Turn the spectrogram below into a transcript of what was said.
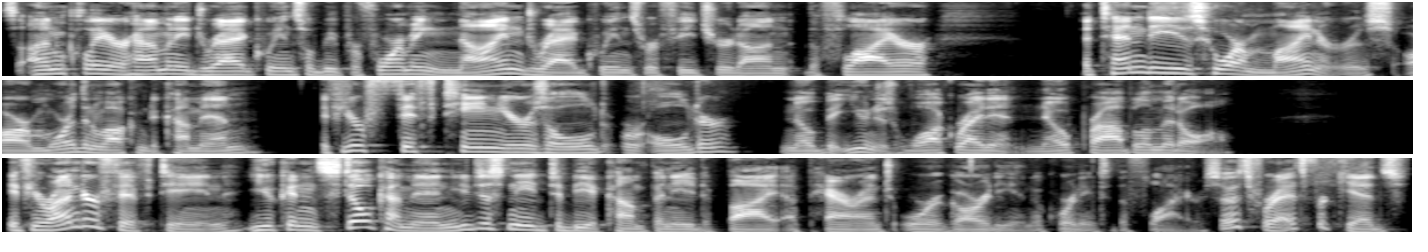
It's unclear how many drag queens will be performing. Nine drag queens were featured on the flyer. Attendees who are minors are more than welcome to come in. If you're 15 years old or older, no, but you can just walk right in, no problem at all. If you're under 15, you can still come in. You just need to be accompanied by a parent or a guardian, according to the flyer. So it's for it's for kids.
